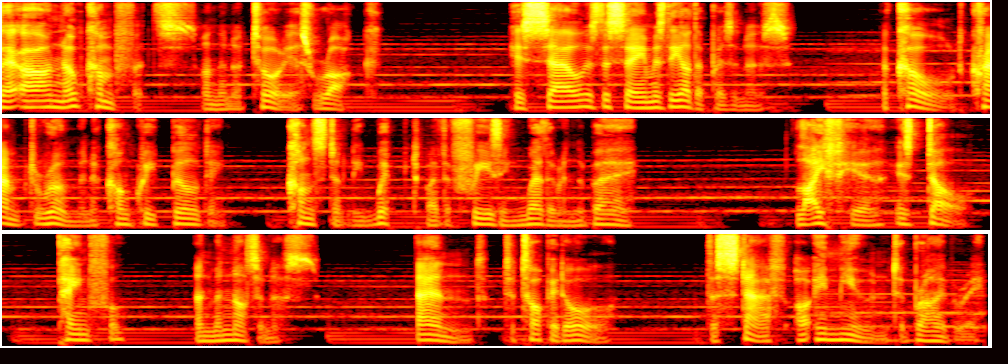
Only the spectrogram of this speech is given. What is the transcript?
There are no comforts on the notorious Rock. His cell is the same as the other prisoners a cold, cramped room in a concrete building, constantly whipped by the freezing weather in the bay. Life here is dull, painful, and monotonous. And, to top it all, the staff are immune to bribery.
